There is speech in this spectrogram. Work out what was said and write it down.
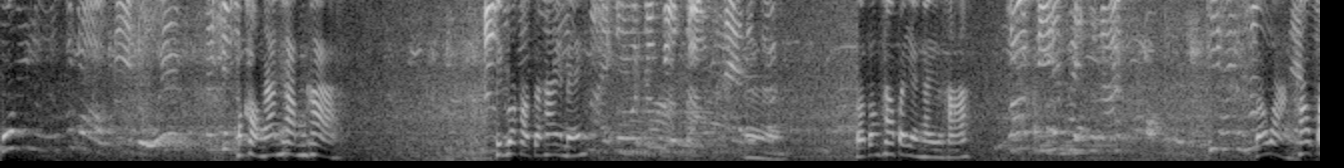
ปุ๊บไม่รู้ก็บอกดีหนูไม่เชื่อมาของานทำค่ะ คิดว่าเขาจะให้ไหมใครโอนนำอยู่สามคะแนนเออเราต้องเข้าไปยังไงคะรอบนี้ใครชนะที่ให้ระหว่างเข้าไป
